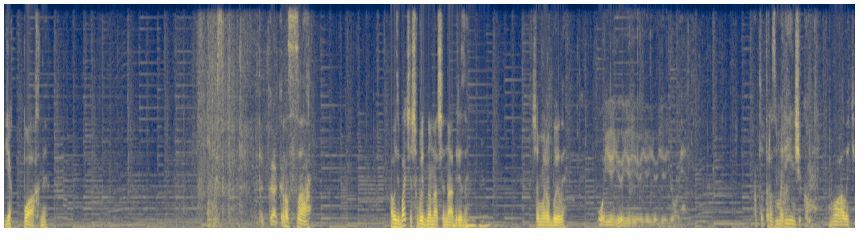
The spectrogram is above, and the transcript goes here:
Як пахне. Ось така краса. А ось бачиш, видно наші надрізи, Мгм. що ми робили. Ой-ой-ой-ой-ой-ой-ой-ой. А тут розмарінчиком валить.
